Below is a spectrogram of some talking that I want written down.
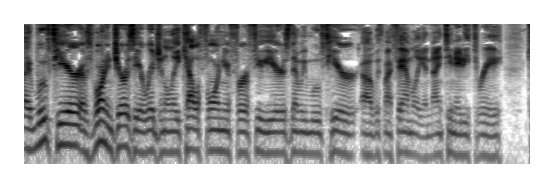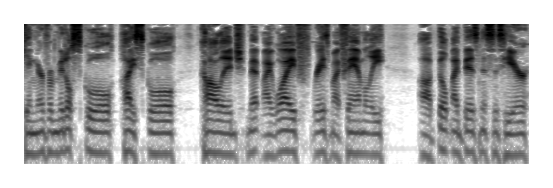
I moved here. I was born in Jersey originally, California for a few years. Then we moved here uh, with my family in 1983. Came here for middle school, high school, college. Met my wife, raised my family, uh, built my businesses here.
